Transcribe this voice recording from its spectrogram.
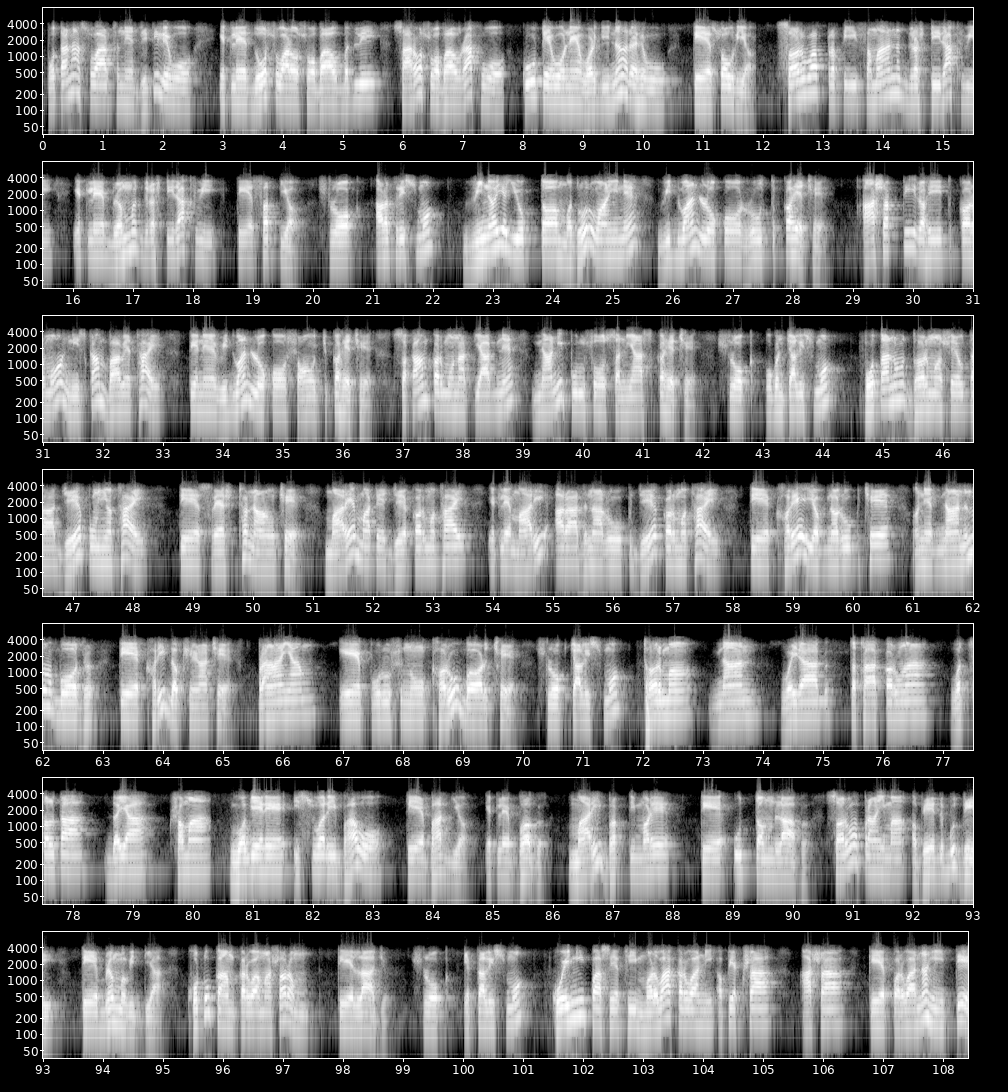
પોતાના સ્વાર્થને જીતી લેવો એટલે દોષવાળો સ્વભાવ બદલી, સારો સ્વભાવ રાખવો, કુટેવોને વળગી ન રહેવું તે શૌર્ય. સર્વ પ્રતિ સમાન દ્રષ્ટિ રાખવી એટલે બ્રહ્મ દ્રષ્ટિ રાખવી તે સત્ય. શ્લોક આડત્રીસમો વિનયયુક્ત મધુર વાણીને વિદ્વાન લોકો રૂત કહે છે. આસક્તિ રહિત કર્મો નિષ્કામ ભાવે થાય તેને વિદ્વાન લોકો શૌચ કહે છે. સકામ કર્મોના ત્યાગને જ્ઞાની પુરુષો સંન્યાસ કહે છે. શ્લોક ઓગણચાલીસમો, પોતાનો ધર્મ સેવતા જે પુણ્ય થાય તે શ્રેષ્ઠ નાણું છે. મારે માટે જે કર્મ થાય એટલે મારી આરાધના રૂપ જે કર્મ થાય તે ખરે યજ્ઞરૂપ છે અને જ્ઞાનનો બોધ તે ખરી દક્ષિણા છે. પ્રાણાયામ એ પુરુષનું ખરું બળ છે. શ્લોક ચાલીસમો. ધર્મ, જ્ઞાન, વૈરાગ તથા કરુણા, વત્સલતા, દયા, ક્ષમા વગેરે ઈશ્વરી ભાવો તે ભાગ્ય એટલે ભગ. મારી ભક્તિ મળે તે ઉત્તમ લાભ. સર્વ પ્રાણીમાં અભેદ બુદ્ધિ તે બ્રહ્મ વિદ્યા ખોટું કામ કરવામાં શરમ તે લાજ. શ્લોક એકતાલીસમો, કોઈની પાસેથી મળવા કરવાની અપેક્ષા, આશા કે પરવા નહીં તે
